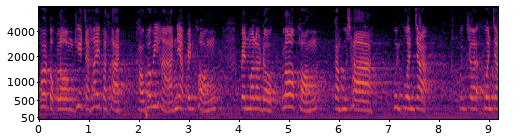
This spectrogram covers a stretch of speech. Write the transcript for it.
ข้อตกลงที่จะให้ปราสาทเขาพระวิหารเนี่ยเป็นของเป็นมรดกโลกของกัมพูชา คุณควรจะคุณจะควรจะ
